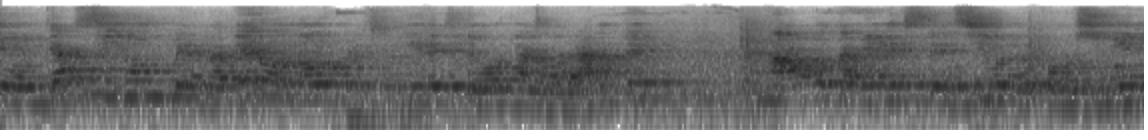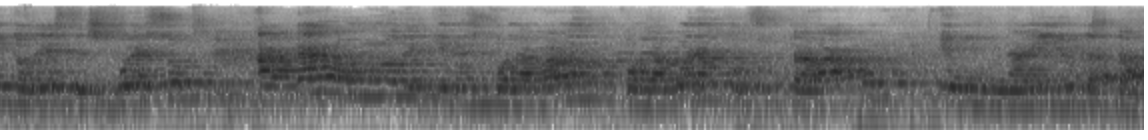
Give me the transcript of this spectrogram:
en que ha sido un verdadero honor presidir este órgano garante. Hago también extensivo el reconocimiento de este esfuerzo a cada uno de quienes colaboran, colaboran con su trabajo en INAI Yucatán,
